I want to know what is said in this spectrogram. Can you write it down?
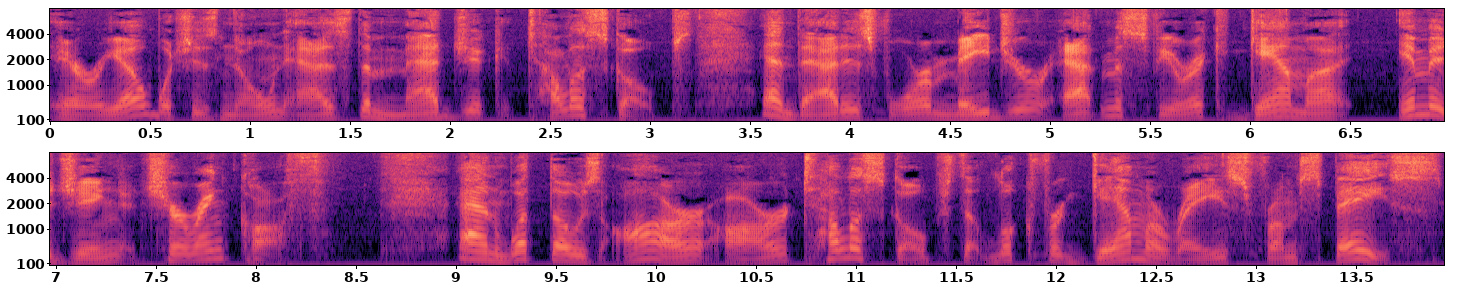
area which is known as the magic telescopes and that is for major atmospheric gamma imaging Cherenkov. And what those are are telescopes that look for gamma rays from space.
